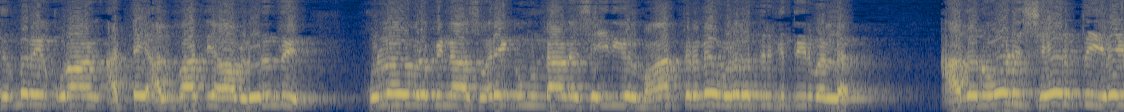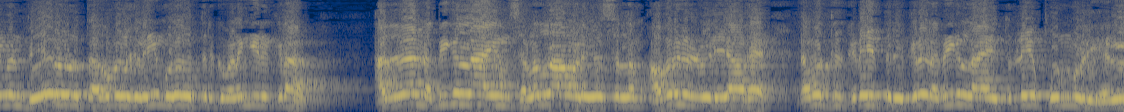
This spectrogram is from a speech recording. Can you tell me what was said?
திருமறை குரான் அட்டை அல்பாத்தியாவில் இருந்து குல்லபினாஸ் வரைக்கும் உண்டான செய்திகள் மாத்திரமே உலகத்திற்கு தீர்வல்ல. அதனோடு சேர்த்து இறைவன் வேறொரு தகவல்களையும் உலகத்திற்கு வழங்கியிருக்கிறான். அதுதான் நபிகள் நாயகம் செல்லல்லா அலைவசல்லம் அவர்கள் வழியாக நமக்கு கிடைத்திருக்கிற நபிகள் நாயகத்துடைய பொன்மொழிகள்.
